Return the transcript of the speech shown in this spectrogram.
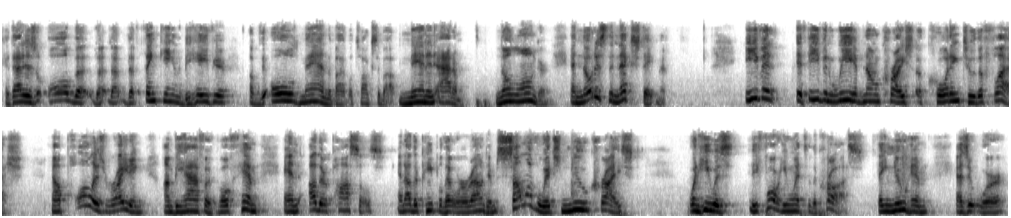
Okay, that is all the, the, the, the thinking and the behavior of the old man the Bible talks about, man and Adam, no longer. And notice the next statement. Even if even we have known Christ according to the flesh. Now, Paul is writing on behalf of both him and other apostles and other people that were around him, some of which knew Christ when he was, before he went to the cross. They knew him, as it were,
